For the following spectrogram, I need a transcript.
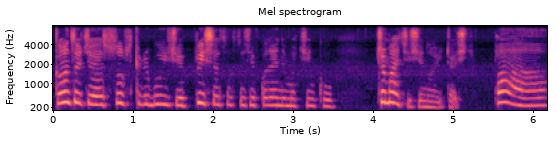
Komentujcie, subskrybujcie, piszcie co chcecie w kolejnym odcinku. Trzymajcie się, no i cześć. Pa!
